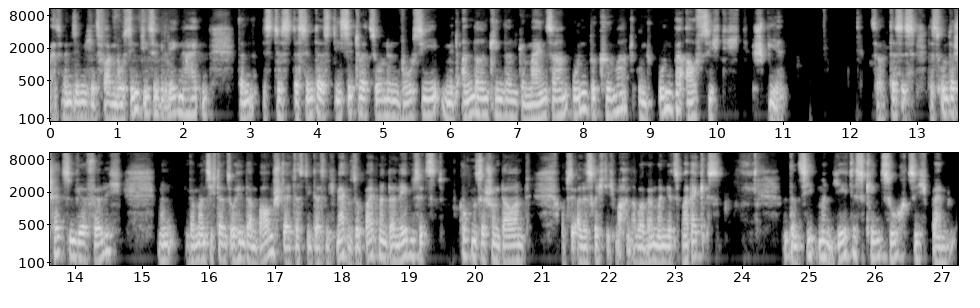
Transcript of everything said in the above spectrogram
also wenn Sie mich jetzt fragen, wo sind diese Gelegenheiten, dann ist das, das sind das die Situationen, wo Sie mit anderen Kindern gemeinsam unbekümmert und unbeaufsichtigt spielen. So, das ist, das unterschätzen wir völlig. Man, wenn man sich dann so hinterm Baum stellt, dass die das nicht merken. Sobald man daneben sitzt, gucken sie schon dauernd, ob sie alles richtig machen. Aber wenn man jetzt mal weg ist, und dann sieht man, jedes Kind sucht sich beim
